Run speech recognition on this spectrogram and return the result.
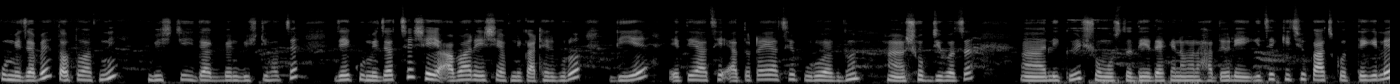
কমে যাবে, তত আপনি বৃষ্টি দেখবেন বৃষ্টি হচ্ছে যেই কমে যাচ্ছে সেই আবার এসে আপনি কাঠের গুঁড়ো দিয়ে এতে আছে এতটাই আছে পুরো একদম হ্যাঁ, সবজি পচা লিকুইড সমস্ত দিয়ে দেখেন আমার হাতেও লেগে গেছে কিছু কাজ করতে গেলে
